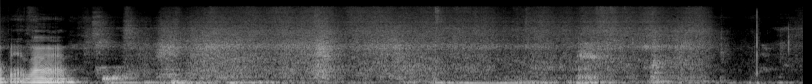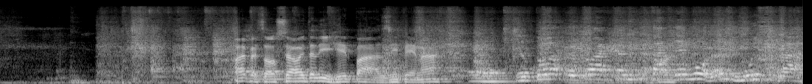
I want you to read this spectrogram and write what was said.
Sonão pesado. Olha pessoal, o céu é ligeiro pra desempenar. É, eu, tô, eu tô achando que tá demorando muito pra,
